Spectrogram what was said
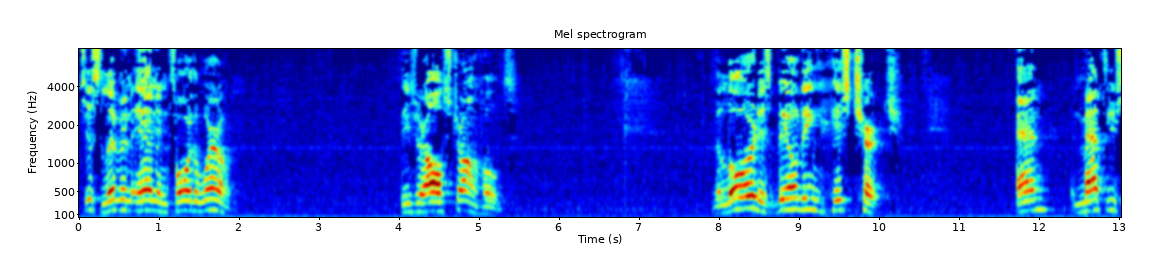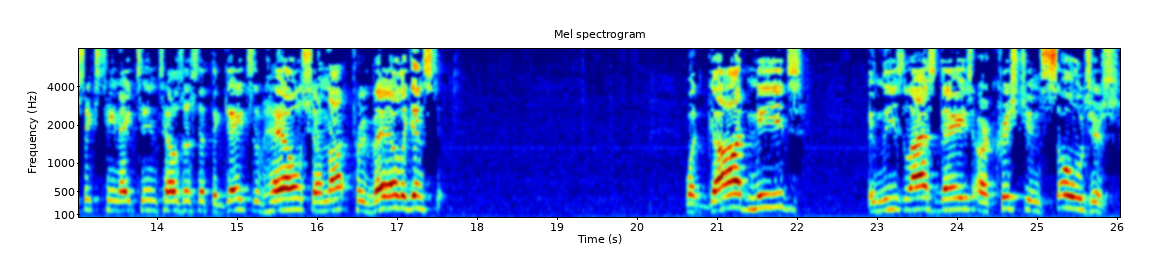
just living in and for the world. These are all strongholds. The Lord is building his church. And Matthew 16, 18 tells us that the gates of hell shall not prevail against it. What God needs in these last days are Christian soldiers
